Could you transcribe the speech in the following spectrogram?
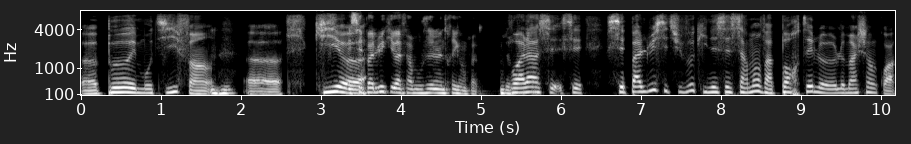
euh, peu émotif, hein, euh, qui euh, Et c'est pas lui qui va faire bouger l'intrigue en fait. Voilà, c'est c'est c'est pas lui si tu veux qui nécessairement va porter le, le machin quoi.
